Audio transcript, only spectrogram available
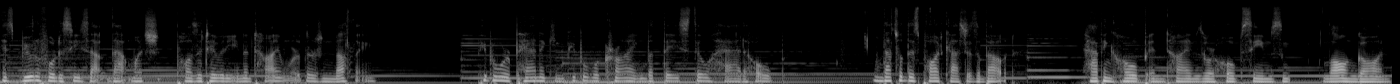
It's beautiful to see that, that much positivity in a time where there's nothing. People were panicking, people were crying, but they still had hope. And that's what this podcast is about. Having hope in times where hope seems long gone.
